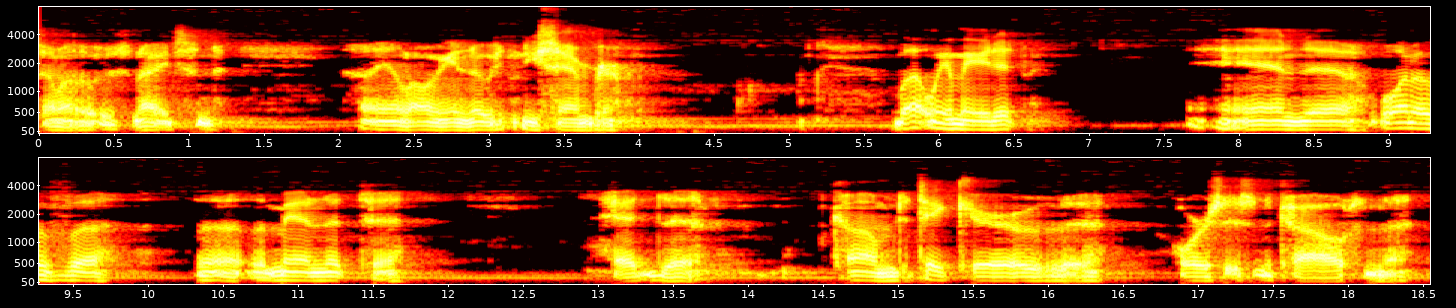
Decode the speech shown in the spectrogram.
some of those nights and uh, along in December. But we made it. And uh, one of uh, the, the men that uh, had uh, come to take care of the horses and the cows and the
